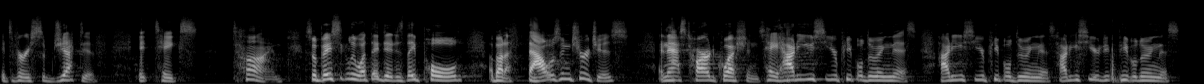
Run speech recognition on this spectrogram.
It's very subjective. It takes time. So basically, what they did is they polled about a thousand churches and asked hard questions. Hey, how do you see your people doing this? How do you see your people doing this? How do you see your people doing this?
